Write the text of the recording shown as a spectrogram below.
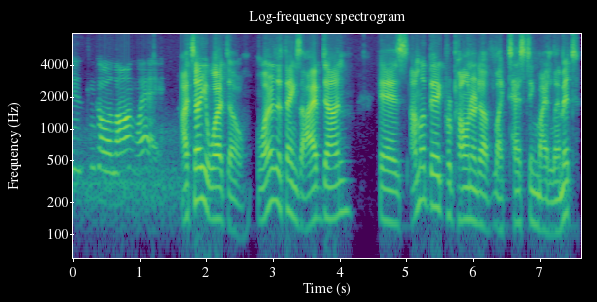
is, can go a long way. I tell you what, though, one of the things I've done is I'm a big proponent of like testing my limit.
